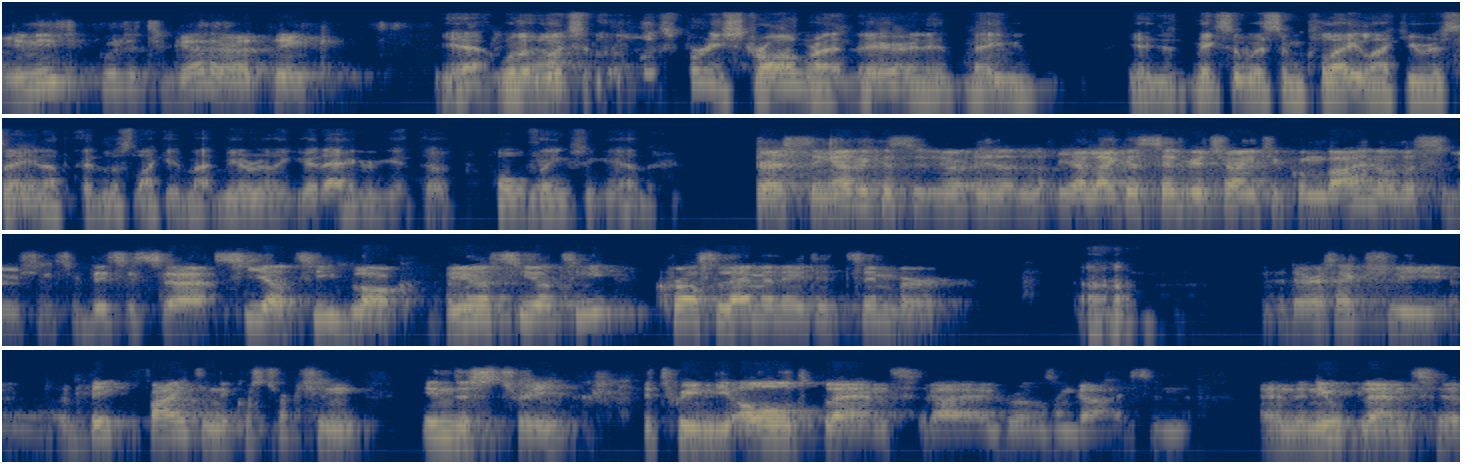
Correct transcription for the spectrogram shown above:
you need to put it together. I think. Yeah. Well, it yeah. looks it looks pretty strong right there, and it maybe yeah, just mix it with some clay, like you were saying. It looks like it might be a really good aggregate to hold yeah. things together. Interesting, yeah, because yeah, like I said, we're trying to combine all the solutions. So this is a CLT block. do You know CLT, cross-laminated timber. Uh-huh. There's actually a big fight in the construction industry between the old plant guy, girls and guys and, and the new plant uh,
